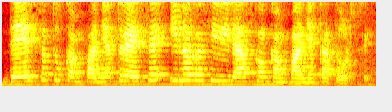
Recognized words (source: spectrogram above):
de esta tu campaña 13 y lo recibirás con campaña 14.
